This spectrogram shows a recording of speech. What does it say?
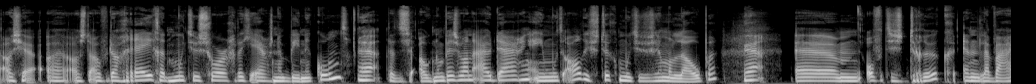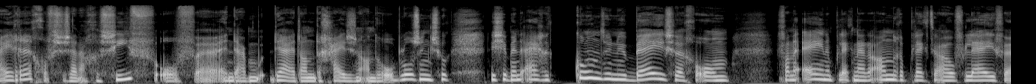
Als, je, als het overdag regent, moet je zorgen dat je ergens naar binnen komt. ja, Dat is ook nog best wel een uitdaging. En je moet al die stukken moet je dus helemaal lopen. ja. Ehm, of het is druk en lawaaierig, of ze zijn agressief. Of, eh, en daar, ja, dan ga je dus een andere oplossing zoeken. Dus je bent eigenlijk continu bezig om van de ene plek naar de andere plek te overleven.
